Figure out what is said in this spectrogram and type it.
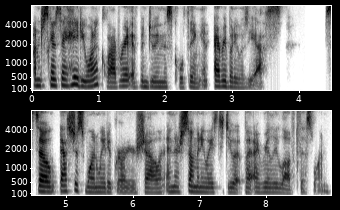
I'm just going to say, Hey, do you want to collaborate? I've been doing this cool thing. And everybody was yes. So that's just one way to grow your show. And there's so many ways to do it, but I really loved this one.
